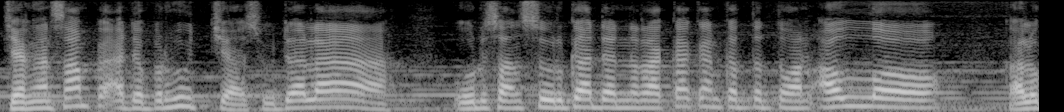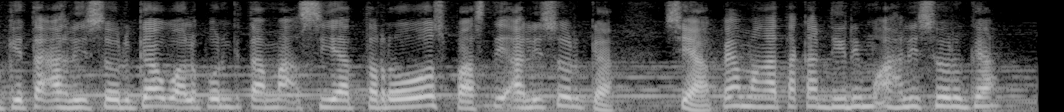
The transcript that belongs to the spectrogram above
Jangan sampai ada berhujah, sudahlah urusan surga dan neraka kan ketentuan Allah. Kalau kita ahli surga walaupun kita maksiat terus pasti ahli surga. Siapa yang mengatakan dirimu ahli surga?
